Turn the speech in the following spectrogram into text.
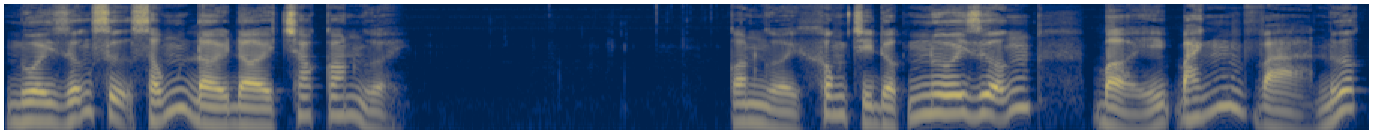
nuôi dưỡng sự sống đời đời cho con người. Con người không chỉ được nuôi dưỡng bởi bánh và nước,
